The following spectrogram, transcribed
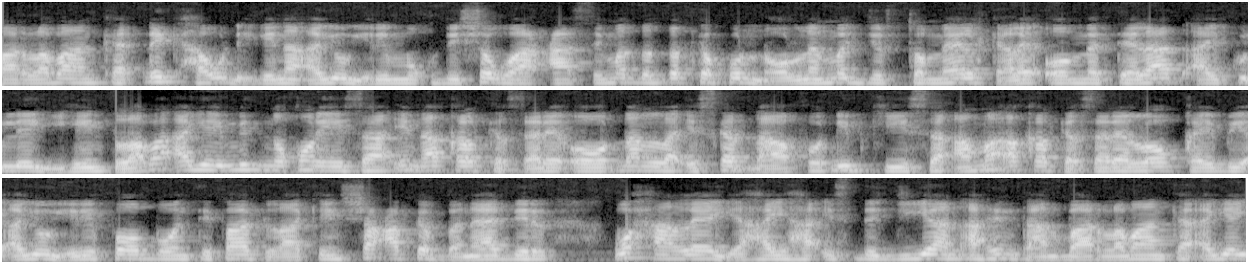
baarlamaanka dheg ha u dhigina ayuu yidhi muqdisho waa caasimada dadka ku noolna ma jirto meel kale oo matelaad ay ku leeyihiin. Laba ayay mid noqonaysaa in aqalka sare oo dhan la iska dhaafo dhibkiisa ama aqalka sare loo qaybiy ayuu yidhi laakiin shacabka banaadir waxaan leeyahay ha isdejiyaan arrintan baarlamaanka ayay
